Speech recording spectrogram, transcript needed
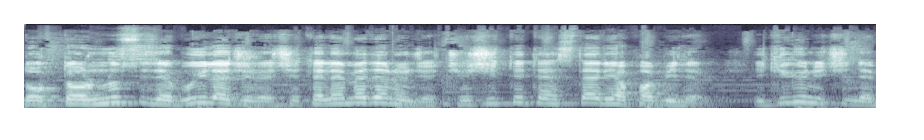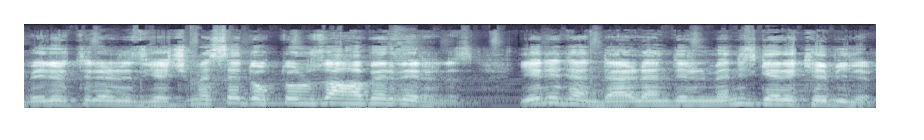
Doktorunuz size bu ilacı reçetelemeden önce çeşitli testler yapabilir. 2 gün içinde belirtileriniz geçmezse doktorunuza haber veriniz. Yeniden değerlendirilmeniz gerekebilir.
